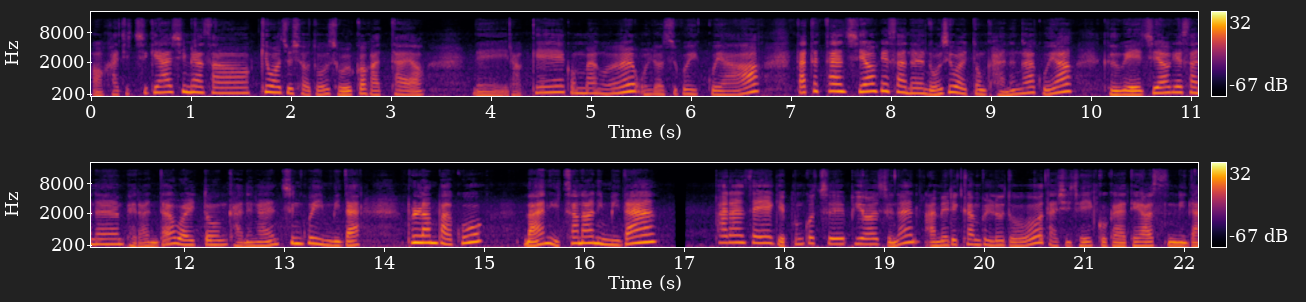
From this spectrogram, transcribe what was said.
어, 가지치기 하시면서 키워주셔도 좋을 것 같아요. 네, 이렇게 꽃망울 올려주고 있고요. 따뜻한 지역에서는 노지 활동 가능하고요. 그 외 지역에서는 베란다 활동 가능한 친구입니다. 플럼 바구 12,000원입니다. 파란색 예쁜 꽃을 피워주는 아메리칸 블루도 다시 재입고가 되었습니다.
